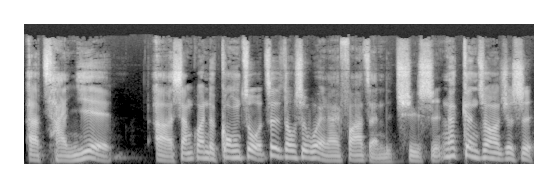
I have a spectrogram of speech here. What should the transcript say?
啊产业啊相关的工作，这都是未来发展的趋势。那更重要就是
